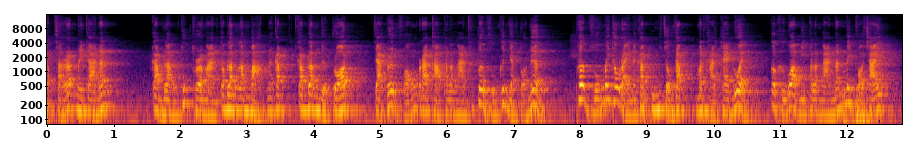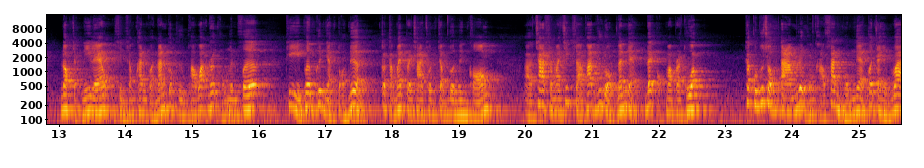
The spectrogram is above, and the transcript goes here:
กับสหรัฐอเมริกานั้น กำลังทุกข์ทรมานกำลังลำบากนะครับกำลังเดือดร้อนจากเรื่องของราคาพลังงานที่เพิ่มสูงขึ้นอย่างต่อเนื่อง เพิ่มสูงไม่เท่าไหร่นะครับคุณผู้ชมครับมันขาดแคลนด้วย ก็คือว่ามีพลังงานนั้นไม่พอใช้ นอกจากนี้แล้วสิ่งสำคัญกว่านั้นก็คือภาวะเรื่องของเงินเฟ้อที่เพิ่มขึ้นอย่างต่อเนื่อง ก็ทำให้ประชาชนจำนวนหนึ่งของอชาติสมาชิกสหภาพยุโรปนั้นเนี่ยได้ออกมาประท้วง ถ้าคุณผู้ชมตามเรื่องของข่าวสั้นผมเนี่ยก็จะเห็นว่า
